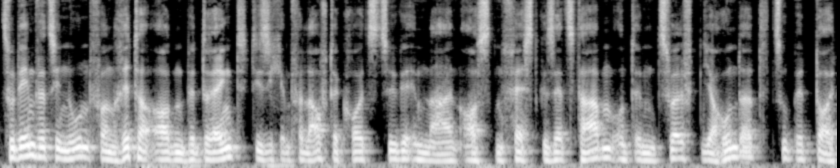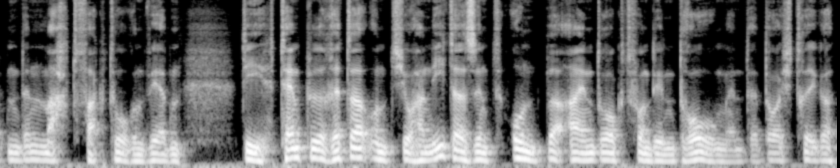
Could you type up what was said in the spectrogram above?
Zudem wird sie nun von Ritterorden bedrängt, die sich im Verlauf der Kreuzzüge im Nahen Osten festgesetzt haben und im 12. Jahrhundert zu bedeutenden Machtfaktoren werden. Die Tempelritter und Johanniter sind unbeeindruckt von den Drohungen der Durchträger,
